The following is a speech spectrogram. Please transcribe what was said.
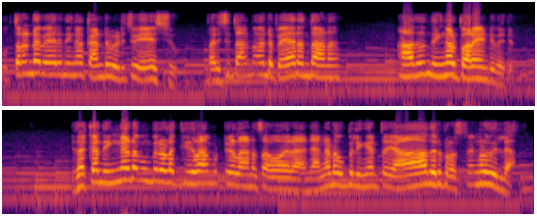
പുത്രന്റെ പേര് നിങ്ങൾ കണ്ടുപിടിച്ചു യേശു. പരിശുദ്ധാത്മാവിന്റെ പേരെന്താണ്? അത് നിങ്ങൾ പറയേണ്ടി വരും. ഇതൊക്കെ നിങ്ങളുടെ മുമ്പിലുള്ള കീറാമുട്ടികളാണ് സഹോദര. ഞങ്ങളുടെ മുമ്പിൽ ഇങ്ങനത്തെ യാതൊരു പ്രശ്നങ്ങളും ഇല്ല.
